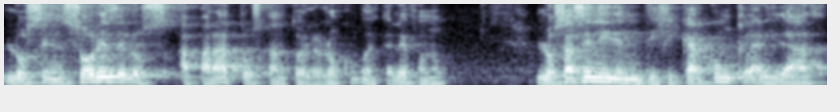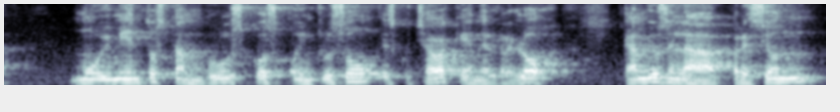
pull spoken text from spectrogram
los sensores de los aparatos, tanto el reloj como el teléfono, los hacen identificar con claridad movimientos tan bruscos o incluso escuchaba que en el reloj cambios en la presión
